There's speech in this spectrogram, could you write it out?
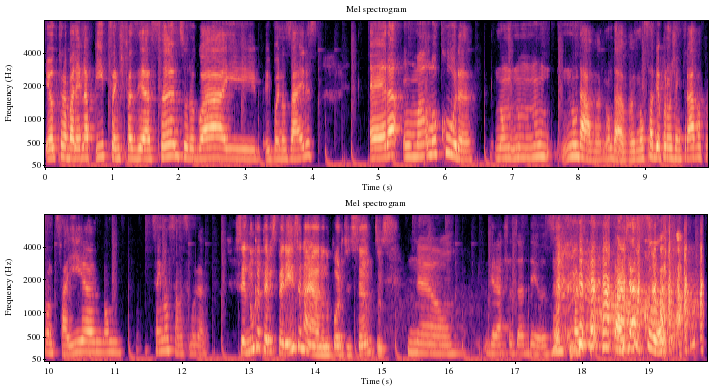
Eu que trabalhei na pizza, a gente fazia Santos, Uruguai e, e Buenos Aires, era uma loucura. Não, não, não, não dava, não dava. Não sabia por onde entrava, por onde saía, não... sem noção esse lugar. Você nunca teve experiência, Nayara, no Porto de Santos? Não, graças a Deus. Sorte a sua.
